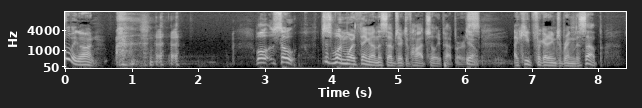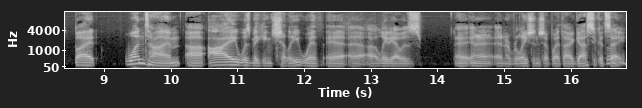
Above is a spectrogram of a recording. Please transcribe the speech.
Moving on. Well, so just one more thing on the subject of hot chili peppers. Yeah. I keep forgetting to bring this up, but one time uh, I was making chili with a, a, a lady I was uh, in a in a relationship with. I guess you could say.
